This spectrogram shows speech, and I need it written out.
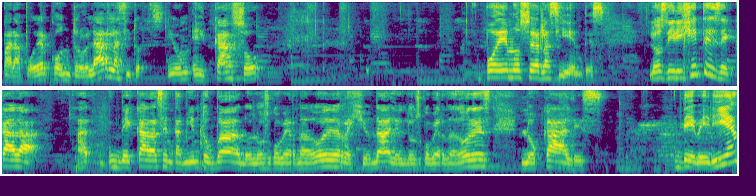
para poder controlar la situación, el caso, podemos ser las siguientes. Los dirigentes de cada, de cada asentamiento humano, los gobernadores regionales, los gobernadores locales, deberían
